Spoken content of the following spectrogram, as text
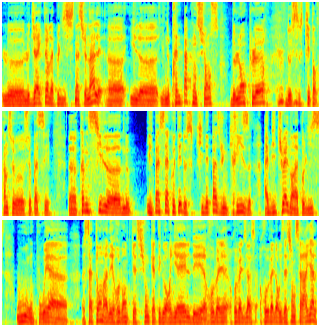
le, directeur de la police nationale, euh, euh, ils, ne prennent pas conscience de l'ampleur de ce qui est en train de se, passer. Euh, comme s'ils ne il passait à côté de ce qui n'est pas une crise habituelle dans la police, où on pourrait s'attendre à des revendications catégorielles, des revalorisations salariales.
